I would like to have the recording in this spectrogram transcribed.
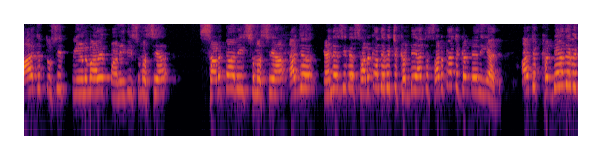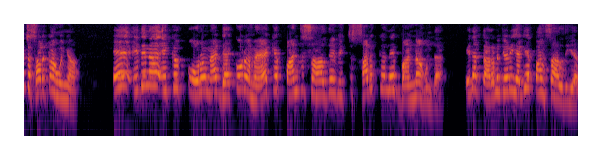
ਅੱਜ ਤੁਸੀਂ ਪੀਣ ਵਾਲੇ ਪਾਣੀ ਦੀ ਸਮੱਸਿਆ, ਸੜਕਾਂ ਦੀ ਸਮੱਸਿਆ, ਅੱਜ ਕਹਿੰਦੇ ਸੀ ਵੀ ਸੜਕਾਂ ਦੇ ਵਿੱਚ ਖੱਡੇ, ਅੱਜ ਸੜਕਾਂ 'ਚ ਖੱਡੇ ਨਹੀਂ ਅੱਜ ਅੱਜ ਖੱਡਿਆਂ ਦੇ ਵਿੱਚ ਸੜਕਾਂ ਹੋਈਆਂ। ਇਹ ਇਹਦੇ ਨਾਲ ਇੱਕ ਕੋਰਮ ਹੈ ਡੈਕੋਰਮ ਹੈ ਕਿ 5 ਸਾਲ ਦੇ ਵਿੱਚ ਸੜਕ ਨੇ ਬਣਨਾ ਹੁੰਦਾ ਇਹਦਾ ਟਰਮ ਜਿਹੜੀ ਹੈਗੀ 5 ਸਾਲ ਦੀ ਹੈ।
